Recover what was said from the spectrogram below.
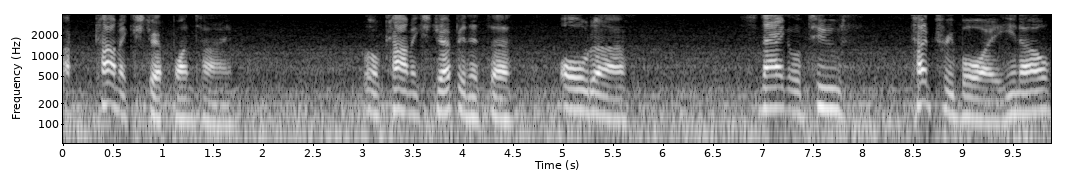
a comic strip one time. A little comic strip, and it's a old uh, snaggletooth country boy, you know,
